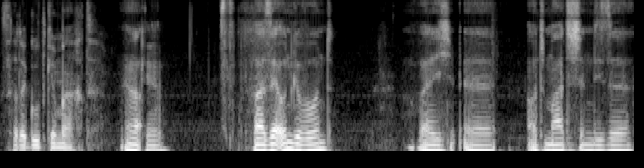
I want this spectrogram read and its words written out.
Das hat er gut gemacht. ja. Okay. War sehr ungewohnt, weil ich äh, automatisch in diese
